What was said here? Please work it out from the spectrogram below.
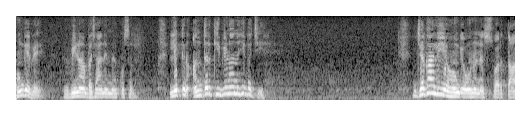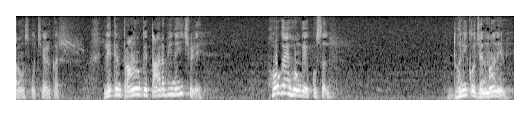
होंगे वे वीणा बजाने में कुशल, लेकिन अंतर की वीणा नहीं बची है। जगा लिए होंगे उन्होंने स्वर तारों को छेड़कर, लेकिन प्राणों के तार भी नहीं छिड़े। हो गए होंगे कुशल। ध्वनि को जन्माने में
